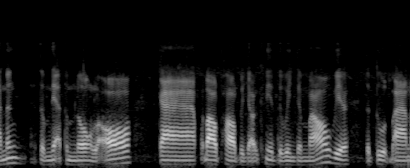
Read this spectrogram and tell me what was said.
អាហ្នឹងទំនាក់ទំនងល្អការផ្ដល់ផលប្រយោជន៍គ្នាទៅវិញទៅមកវាទទួលបាន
